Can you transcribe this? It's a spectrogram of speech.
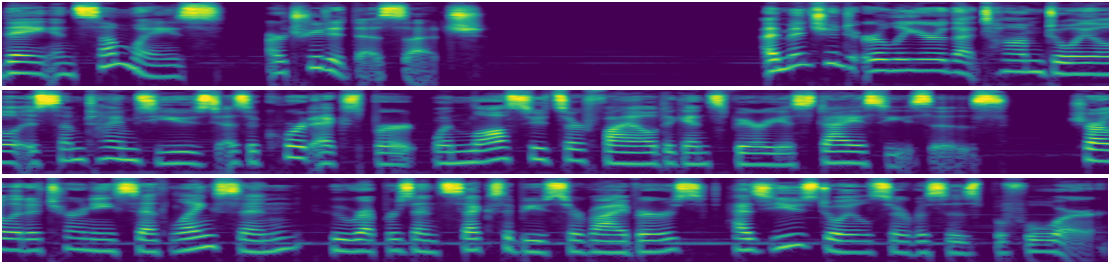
they, in some ways, are treated as such. I mentioned earlier that Tom Doyle is sometimes used as a court expert when lawsuits are filed against various dioceses. Charlotte attorney Seth Langson, who represents sex abuse survivors, has used Doyle services before.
